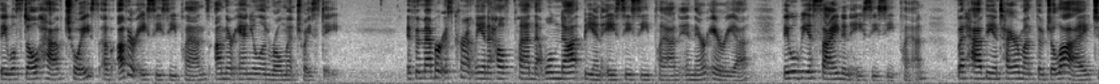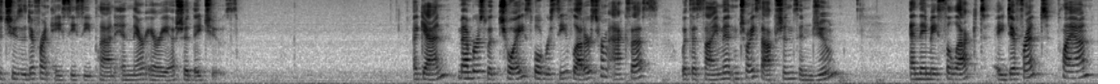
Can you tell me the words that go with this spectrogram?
They will still have choice of other ACC plans on their annual enrollment choice date. If a member is currently in a health plan that will not be an ACC plan in their area, they will be assigned an ACC plan, but have the entire month of July to choose a different ACC plan in their area should they choose. Again, members with choice will receive letters from AHCCCS with assignment and choice options in June, and they may select a different plan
